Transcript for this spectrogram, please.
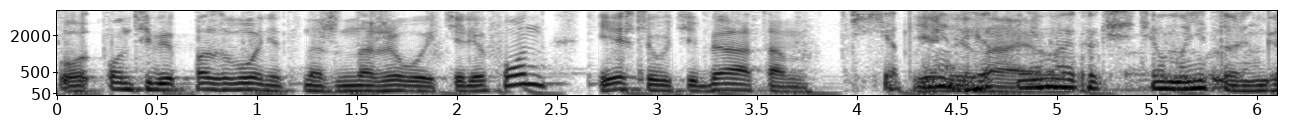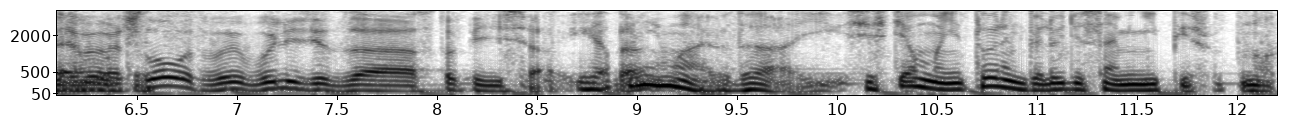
вот, он тебе позвонит на, на живой телефон, если у тебя там Я, Я понимаю, не я знаю. понимаю, как система мониторинга average работает. load вы, вылезет за 150. Я да? понимаю, да. И систему мониторинга люди сами не пишут. Но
